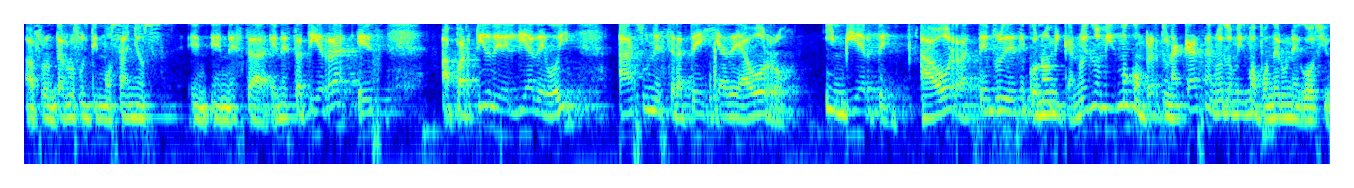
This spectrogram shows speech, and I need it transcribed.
afrontar los últimos años en, esta, en esta tierra, es a partir del día de hoy, haz una estrategia de ahorro, invierte, ahorra, ten fluidez económica. No es lo mismo comprarte una casa, no es lo mismo poner un negocio.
